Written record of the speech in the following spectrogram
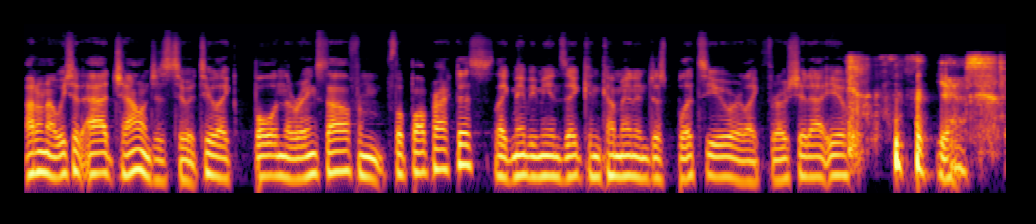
I don't know. We should add challenges to it too, like bull in the ring style from football practice. Like maybe me and Zig can come in and just blitz you or like throw shit at you. Yes.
